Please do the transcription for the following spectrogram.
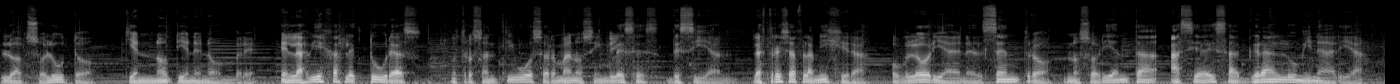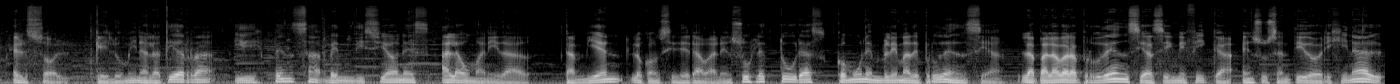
lo absoluto, quien no tiene nombre. En las viejas lecturas, nuestros antiguos hermanos ingleses decían, la estrella flamígera o gloria en el centro nos orienta hacia esa gran luminaria, el sol que ilumina la tierra y dispensa bendiciones a la humanidad. También lo consideraban en sus lecturas como un emblema de prudencia. La palabra prudencia significa, en su sentido original,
